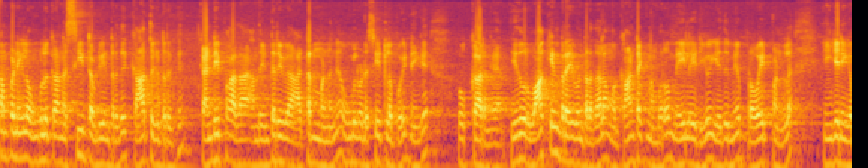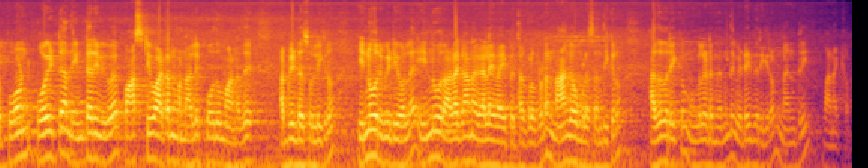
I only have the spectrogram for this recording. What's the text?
கம்பெனியில் உங்களுக்கான சீட் அப்படின்றது காத்துக்கிட்டு இருக்குது கண்டிப்பாக அதை அந்த இன்டர்வியூவை அட்டன் பண்ணுங்கள் உங்களோட சீட்டில் போயிட்டு நீங்கள் உட்காருங்க. இது ஒரு வாக்கின் டிரைவ்ன்றதால உங்கள் காண்டாக்ட் நம்பரோ மெயில் ஐடியோ எதுவுமே ப்ரொவைட் பண்ணல. இங்கே நீங்கள் போன் போயிட்டு அந்த இன்டர்வியூவை பாசிட்டிவாக அட்டன் பண்ணாலே போதுமானது அப்படின்ற சொல்லிக்கிறோம். இன்னொரு வீடியோவில் இன்னொரு அழகான வேலை வாய்ப்பு தகவலோட நாங்கள் உங்களை சந்திக்கிறோம். அது வரைக்கும் உங்களிடமிருந்து விடைபெறுகிறோம். நன்றி வணக்கம்.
